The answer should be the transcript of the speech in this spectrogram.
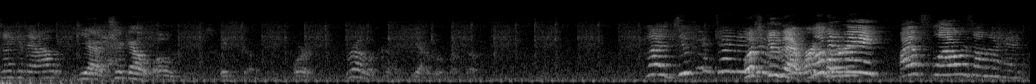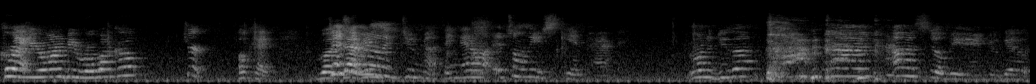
check it out. yeah, Yeah. check out um Space Go or Roboco. yeah Roboco. Guys, you can turn. Let's do that. Right, Look at me! I have flowers on my head. Carter, you want to be Roboco? Sure. Okay, but Doesn't that means really do nothing. It's only a skin pack. you want to do that. Um, I'm gonna still be an angel goat.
